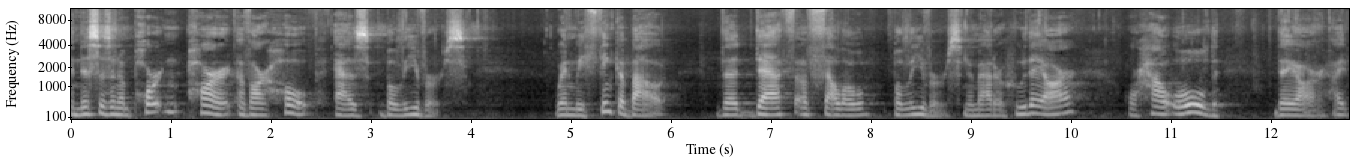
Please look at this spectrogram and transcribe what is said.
And this is an important part of our hope as believers when we think about the death of fellow believers, no matter who they are or how old they are. I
